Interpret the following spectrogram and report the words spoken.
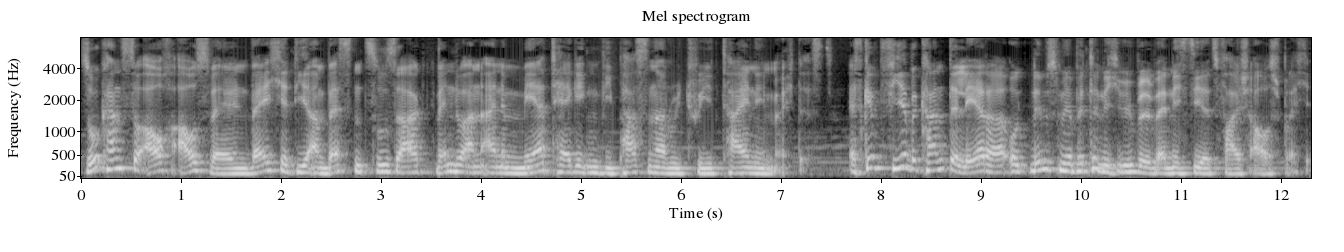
So kannst du auch auswählen, welche dir am besten zusagt, wenn du an einem mehrtägigen Vipassana Retreat teilnehmen möchtest. Es gibt vier bekannte Lehrer und nimm's mir bitte nicht übel, wenn ich sie jetzt falsch ausspreche.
